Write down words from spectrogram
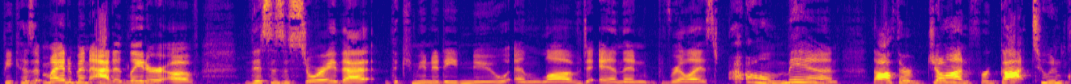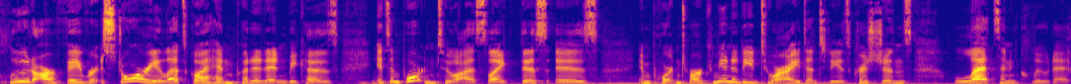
because it might have been added later of this is a story that the community knew and loved and then realized, oh man, the author of John forgot to include our favorite story. Let's go ahead and put it in because mm-hmm. it's important to us. Like, this is important to our community, to our identity as Christians. Let's include it.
